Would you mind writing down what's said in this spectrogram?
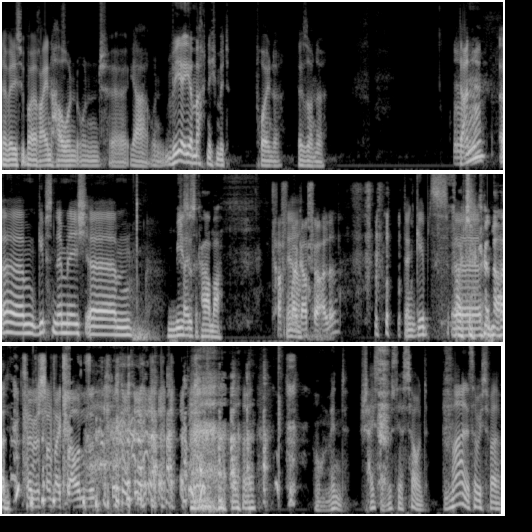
Da werde ich es überall reinhauen und äh, ja, und wehe, ihr macht nicht mit, Freunde der Sonne. Mhm. Dann ähm, gibt es nämlich, ähm, Mieses Scheiße. Karma. Kraftmager Ja. für alle, dann gibt's Falscher äh, Kanal. wenn wir schon bei Clown sind. Moment, scheiße, wo ist der Sound? Mann, jetzt habe ich es ver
